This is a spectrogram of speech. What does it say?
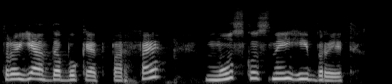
Троянда букет парфе, мускусний гібрид.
